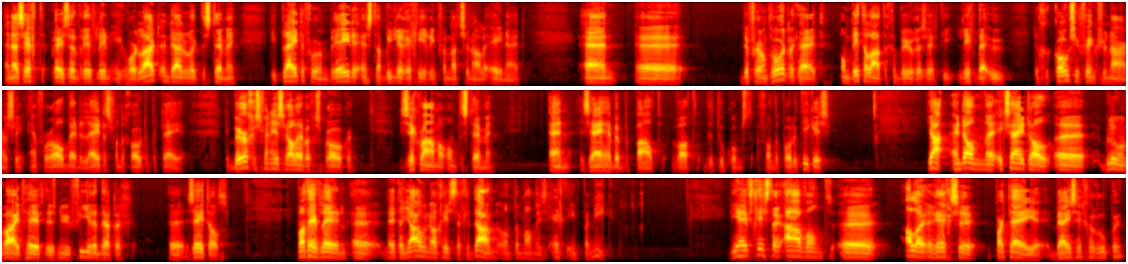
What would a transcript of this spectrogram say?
En hij zegt, president Rivlin, ik hoor luid en duidelijk de stemmen die pleiten voor een brede en stabiele regering van nationale eenheid. En uh, de verantwoordelijkheid om dit te laten gebeuren, zegt hij, ligt bij u, de gekozen functionarissen en vooral bij de leiders van de grote partijen. De burgers van Israël hebben gesproken. Ze kwamen om te stemmen en zij hebben bepaald wat de toekomst van de politiek is. Ja, en dan, eh, ik zei het al, uh, Blue and White heeft dus nu 34 uh, eh, zetels. Wat heeft uh, Netanyahu nou gisteren gedaan? Want de man is echt in paniek. Die heeft gisteravond alle rechtse partijen bij zich geroepen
